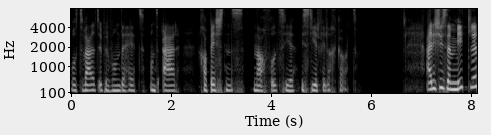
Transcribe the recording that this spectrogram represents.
der die Welt überwunden hat. Und er kann bestens nachvollziehen, wie es dir vielleicht geht. Er ist unser Mittler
